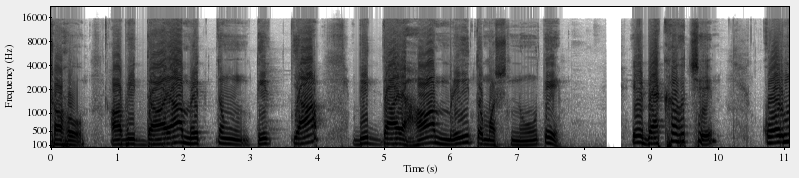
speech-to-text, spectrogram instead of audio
সহ অবিদ্যায়া মৃত্যুং তৃতীয়া বিদ্যায় মৃতমশ্নুতে এর ব্যাখ্যা হচ্ছে কর্ম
